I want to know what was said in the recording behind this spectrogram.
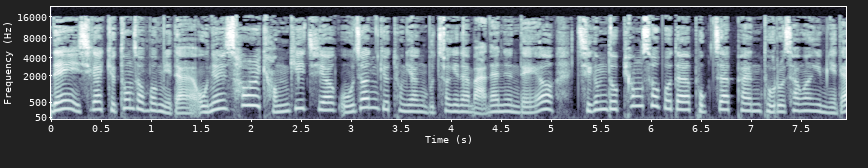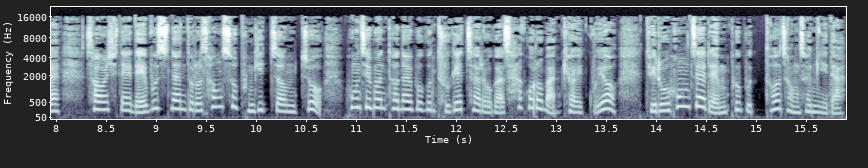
네, 이 시각 교통정보입니다. 오늘 서울 경기 지역 오전 교통량 무척이나 많았는데요. 지금도 평소보다 복잡한 도로 상황입니다. 서울시내 내부순환도로 성수 분기점 쪽 홍지문 터널 부근 두 개 차로가 사고로 막혀 있고요. 뒤로 홍제 램프부터 정체입니다.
